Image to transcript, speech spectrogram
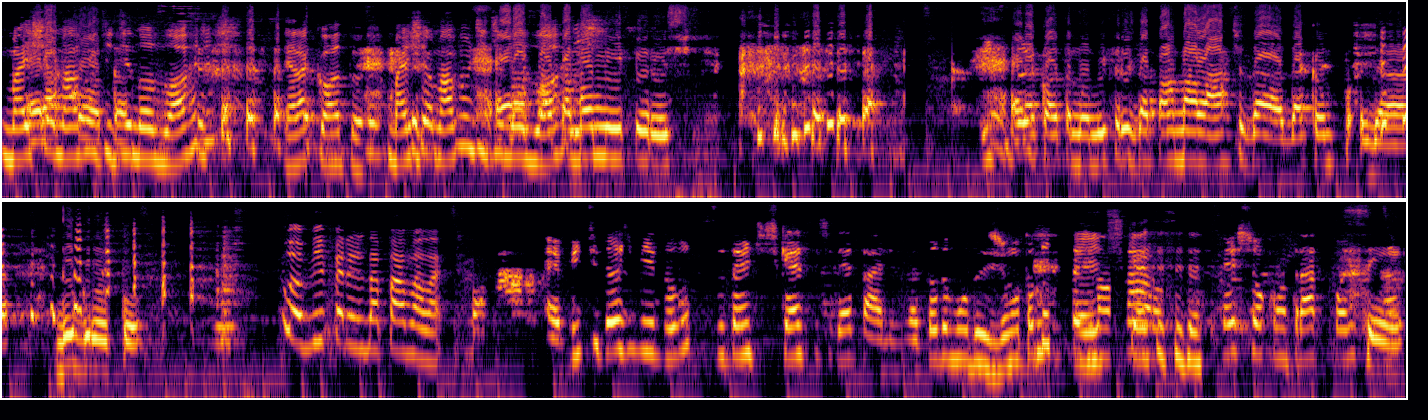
mas Era chamavam de dinossauros. Era cota, mas chamavam de Era dinossauros. mamíferos. Era a cota mamíferos da Parmalat da, da, da, do grupo. Mamíferos da Parmalat. É 22 minutos, então a gente esquece esses detalhes. Vai todo mundo junto, todo mundo A gente esquece esse... Fechou o contrato, pode Sim.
